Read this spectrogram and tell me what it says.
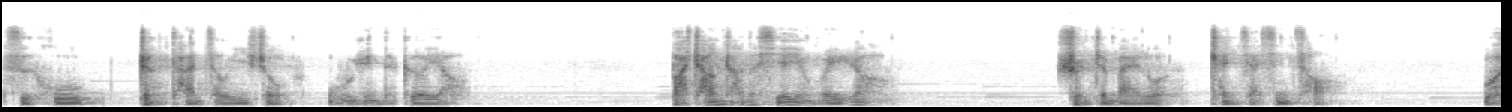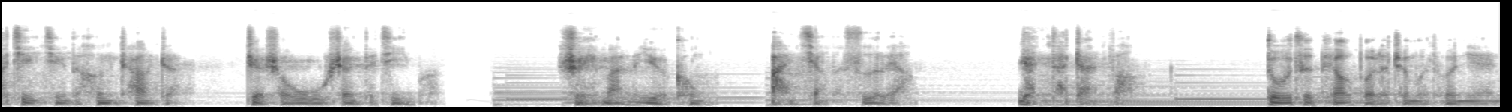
似乎正弹奏一首无韵的歌谣，把长长的斜影围绕，顺着脉络沉下心草。我静静地哼唱着这首无声的寂寞，睡满了月空，暗香的思量，任它绽放。独自漂泊了这么多年，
